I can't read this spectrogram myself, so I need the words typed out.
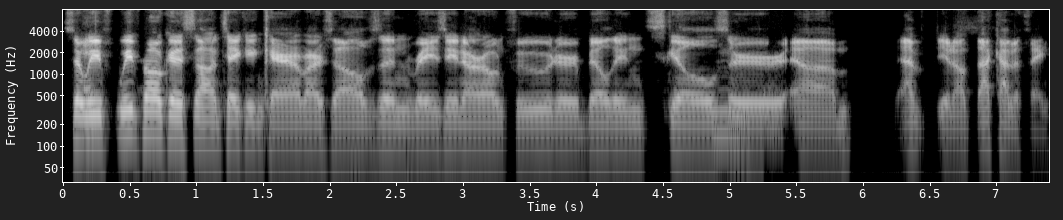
So we we focus on taking care of ourselves and raising our own food or building skills Mm. or um, you know that kind of thing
